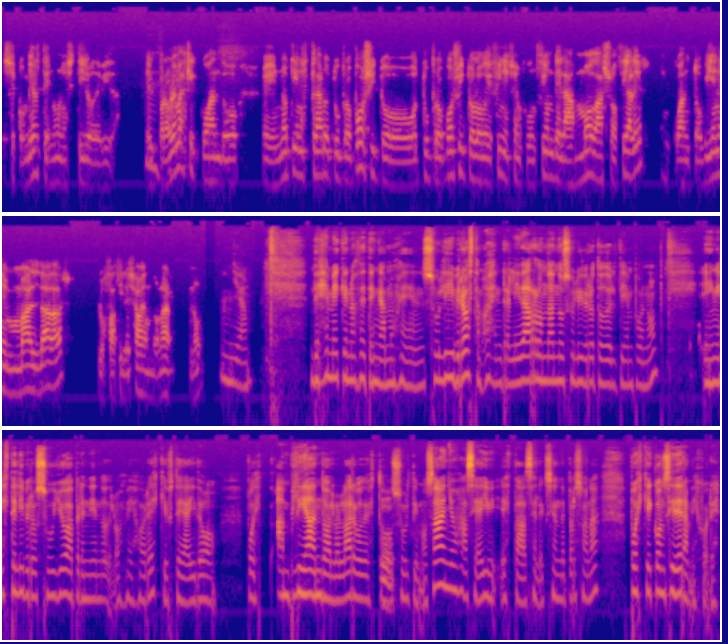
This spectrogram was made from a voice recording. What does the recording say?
se convierte en un estilo de vida. El problema es que cuando eh, no tienes claro tu propósito o tu propósito lo defines en función de las modas sociales, en cuanto vienen mal dadas, lo fácil es abandonar, ¿no? Ya. Déjeme que nos detengamos en su libro. Estamos en realidad rondando su libro todo el tiempo, ¿no? En este libro suyo, Aprendiendo de los Mejores, que usted ha ido pues ampliando a lo largo de estos últimos años hacia ahí esta selección de personas, pues que considera mejores.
